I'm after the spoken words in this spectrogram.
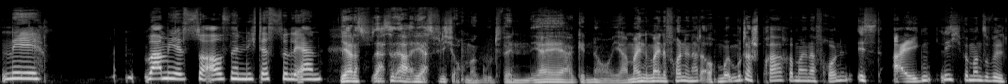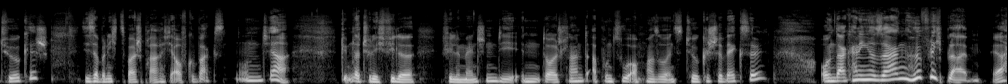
nee, war mir jetzt so aufwendig, das zu lernen. Ja, das, das, ja, das finde ich auch mal gut, wenn, ja, ja, genau, ja. Meine, meine Freundin hat auch, Muttersprache meiner Freundin ist eigentlich, wenn man so will, türkisch. Sie ist aber nicht zweisprachig aufgewachsen. Und ja, gibt natürlich viele, viele Menschen, die in Deutschland ab und zu auch mal so ins Türkische wechseln. Und da kann ich nur sagen, höflich bleiben, ja.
